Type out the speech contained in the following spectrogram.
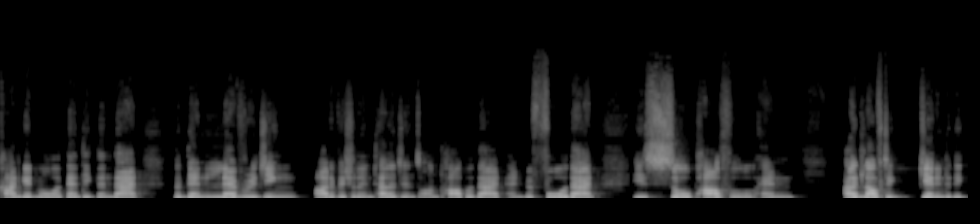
can't get more authentic than that. But then leveraging artificial intelligence on top of that and before that is so powerful. And I'd love to get into the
